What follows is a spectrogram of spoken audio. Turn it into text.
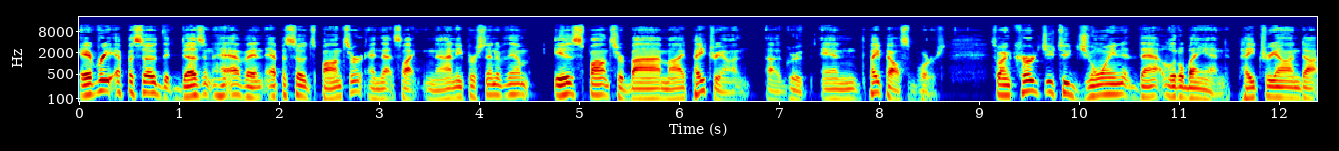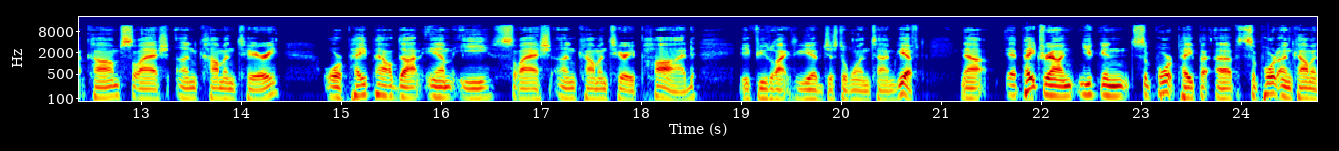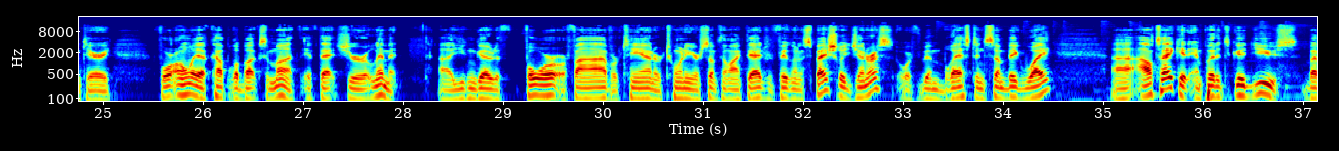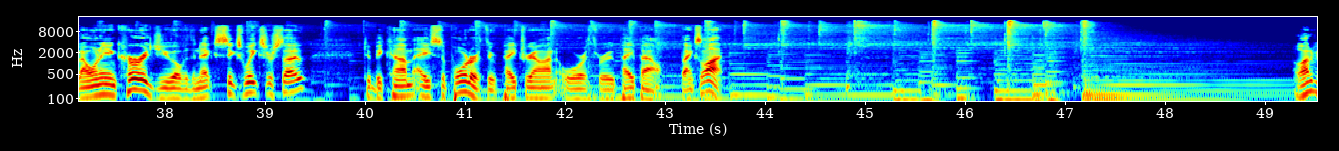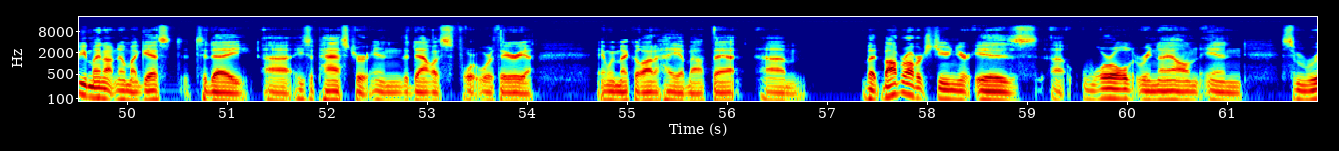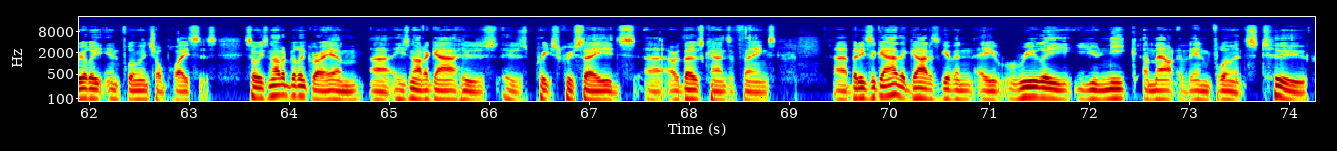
every episode that doesn't have an episode sponsor, and that's like 90% of them, is sponsored by my Patreon uh, group and the PayPal supporters. So I encourage you to join that little band, patreon.com slash uncommentary or paypal.me slash uncommentary pod if you'd like to give just a one-time gift. Now at Patreon, you can support PayPal, uh, support uncommentary for only a couple of bucks a month if that's your limit. Uh, you can go to four or five or 10 or 20 or something like that. If you're feeling especially generous or if you've been blessed in some big way, uh, I'll take it and put it to good use. But I want to encourage you over the next six weeks or so to become a supporter through Patreon or through PayPal. Thanks a lot. A lot of you may not know my guest today. Uh, he's a pastor in the Dallas Fort Worth area, and we make a lot of hay about that. Um, but Bob Roberts Jr. is uh, world renowned in some really influential places. So he's not a Billy Graham. Uh, he's not a guy who's who's preached crusades uh, or those kinds of things. Uh, but he's a guy that God has given a really unique amount of influence to,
